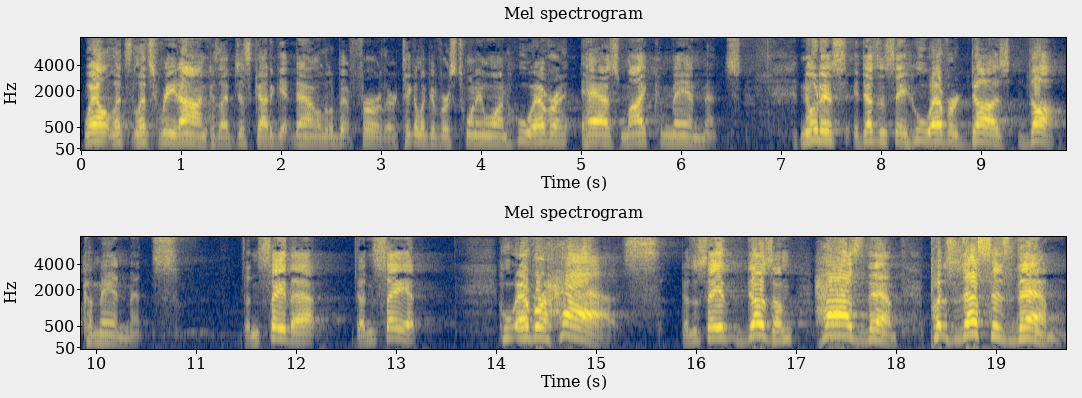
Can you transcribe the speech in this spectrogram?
Well, let's, let's read on because I've just got to get down a little bit further. Take a look at verse 21. Whoever has my commandments. Notice it doesn't say whoever does the commandments. Doesn't say that. Doesn't say it. Whoever has. Doesn't say it does them, has them, possesses them.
